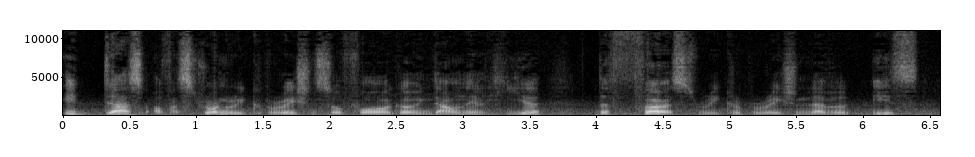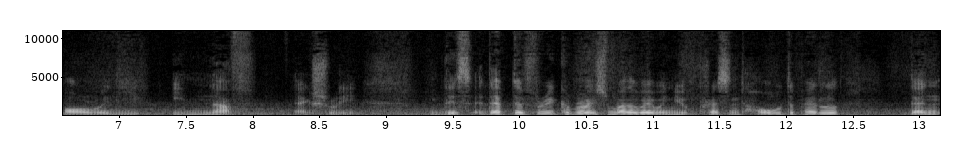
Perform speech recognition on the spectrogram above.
it does offer strong recuperation. So for going downhill here, the first recuperation level is already enough, actually. This adaptive recuperation, by the way, when you press and hold the pedal, then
